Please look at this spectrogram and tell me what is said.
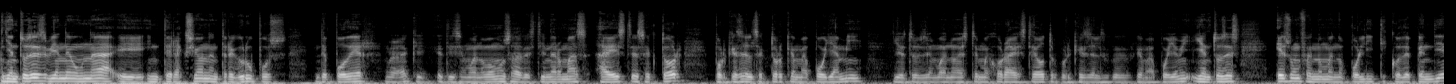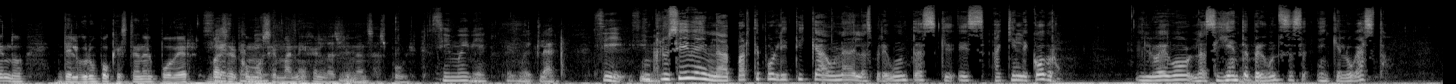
Y entonces viene una interacción entre grupos de poder, ¿verdad? Que, que, dicen, bueno, vamos a destinar más a este sector porque es el sector que me apoya a mí y entonces bueno, este mejora a este otro porque es el que me apoya a mí. Y entonces es un fenómeno político, dependiendo del grupo que esté en el poder, va a ser cómo se manejan las finanzas públicas. Sí, muy bien, es muy claro. Sí, Inclusive en la parte política, una de las preguntas que es ¿a quién le cobro? Y luego la siguiente pregunta es ¿en qué lo gasto?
